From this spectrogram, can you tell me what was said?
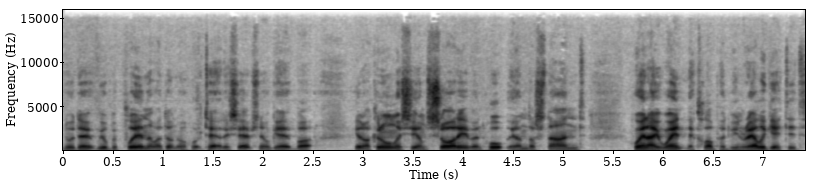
no doubt we'll be playing them. I don't know what type of reception they'll get, but you know I can only say I'm sorry and hope they understand. When I went, the club had been relegated.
